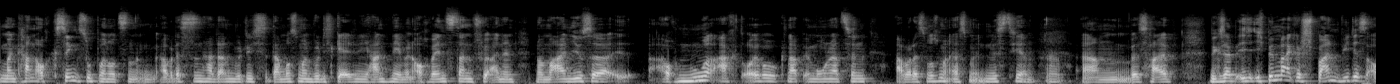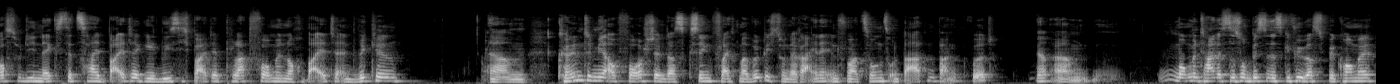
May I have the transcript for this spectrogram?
man kann auch Xing super nutzen, aber das sind halt dann wirklich, da muss man wirklich Geld in die Hand nehmen, auch wenn es dann für einen normalen User äh, auch nur 8 Euro knapp im Monat sind. Aber das muss man erstmal investieren. Ähm, weshalb, wie gesagt, ich, ich bin mal gespannt, wie das auch so die nächste Zeit weitergeht, wie sich beide Plattformen noch weiterentwickeln. Ähm, könnte mir auch vorstellen, dass Xing vielleicht mal wirklich so eine reine Informations- und Datenbank wird. Ja. Ähm, momentan ist das so ein bisschen das Gefühl, was ich bekomme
